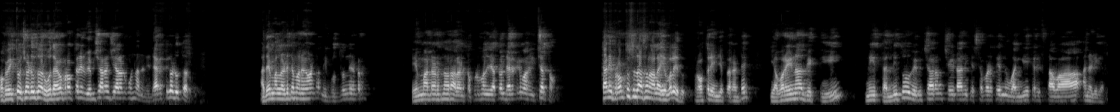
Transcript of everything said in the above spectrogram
ఒక వ్యక్తి వచ్చి అడుగుతారు ఓ దైవ ప్రవక్త నేను వ్యభిచారం చేయాలనుకుంటున్నానండి డైరెక్ట్గా అడుగుతారు. అదే మళ్ళీ అడిగితే మనం ఏమంటాం? నీకు బుద్ధి ఉంది ఏం మాట్లాడుతున్నారో అలాంటి తప్పుడు మనం చేస్తాం డైరెక్ట్గా మనం ఇచ్చేస్తాం. కానీ ప్రవక్త సుల్లాసనం అలా ఇవ్వలేదు. ప్రవక్తలు ఏం చెప్పారంటే ఎవరైనా వ్యక్తి నీ తల్లితో వ్యభిచారం చేయడానికి ఇష్టపడితే నువ్వు అంగీకరిస్తావా అని అడిగారు.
